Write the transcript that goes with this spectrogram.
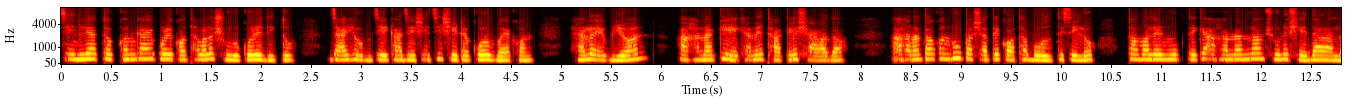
চিনলে এতক্ষণ গায়ে পড়ে কথা বলা শুরু করে দিত। যাই হোক, যে কাজে এসেছি সেটা করব এখন। হ্যালো এভরিওয়ান আহানাকে এখানে থাকলে সাড়া দাও। আহানা তখন রূপার সাথে কথা বলতেছিল। তমালের মুখ থেকে আহানার নাম শুনে সে দাঁড়াল।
